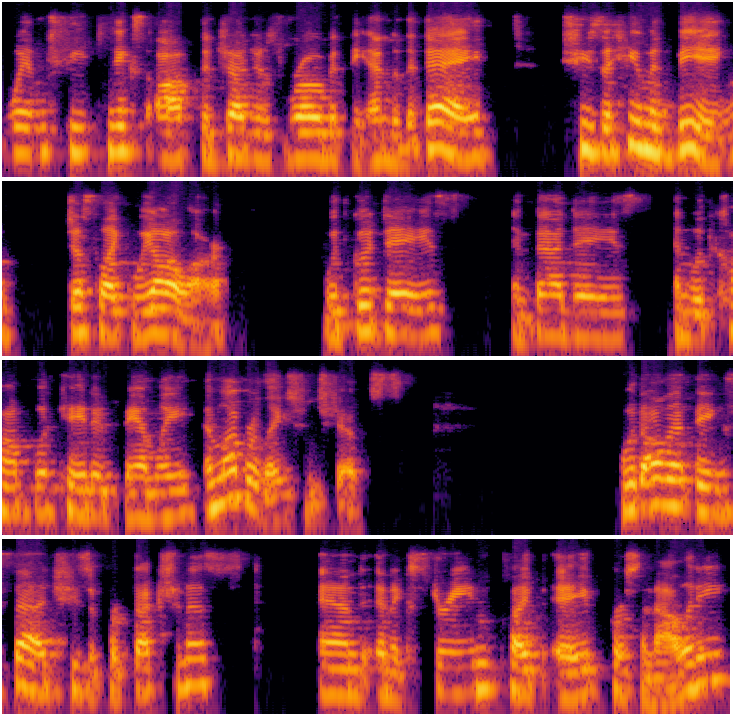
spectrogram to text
when she takes off the judge's robe at the end of the day, she's a human being, just like we all are, with good days and bad days, and with complicated family and love relationships. With all that being said, she's a perfectionist and an extreme type A personality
